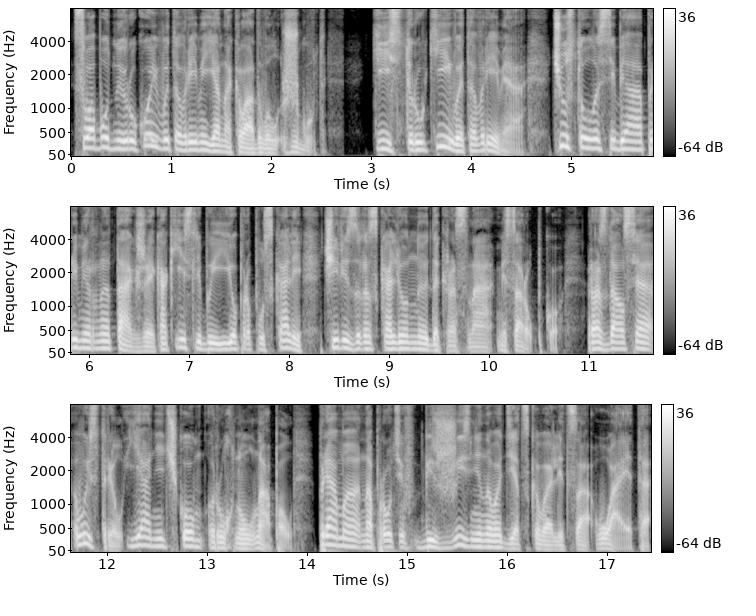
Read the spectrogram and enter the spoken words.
Свободной рукой в это время я накладывал жгут. Кисть руки в это время чувствовала себя примерно так же, как если бы ее пропускали через раскаленную до красна мясорубку. Раздался выстрел, я ничком рухнул на пол, прямо напротив безжизненного детского лица Уайта.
